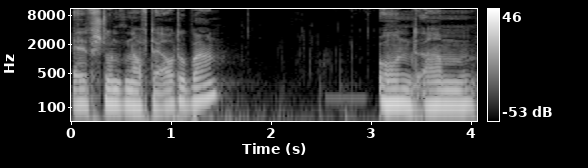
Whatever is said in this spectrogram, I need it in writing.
elf Stunden auf der Autobahn. Und ähm,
